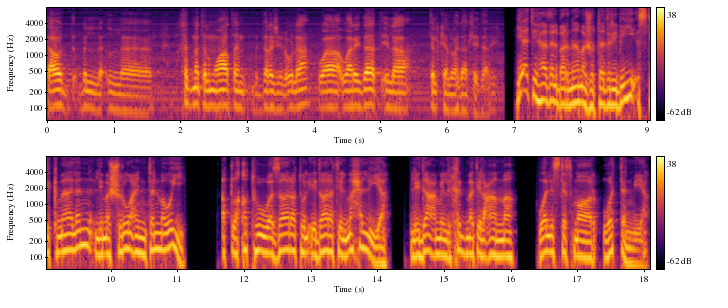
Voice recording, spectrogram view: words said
تعود بالخدمة المواطن بالدرجة الأولى وواردات إلى تلك الوحدات الإدارية. يأتي هذا البرنامج التدريبي استكمالا لمشروع تنموي أطلقته وزارة الإدارة المحلية لدعم الخدمة العامة والاستثمار والتنمية.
